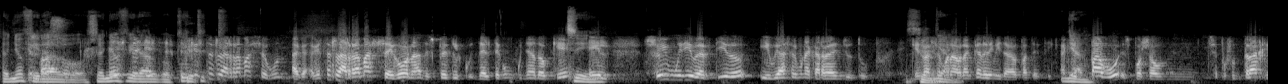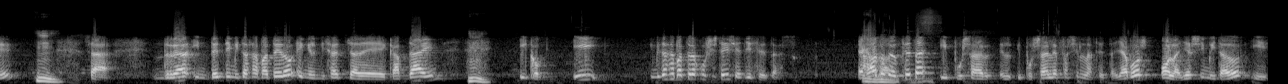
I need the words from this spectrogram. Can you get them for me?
Senyor el Fidalgo, senyor Este- Fidalgo. este- Qui, Aquesta és la rama segon, aquesta és la rama segona, després del, del Tengo un cuñado que, Sí. el Soy muy divertido y voy a hacer una carrera en YouTube, que Sí. es la segona Ya. branca del imitador patètic. Aquest Ya. pavo es posa un, se posa un traje, Mm, o sea, real, intenta imitar Zapatero en el missatge de Cap d'Any mm. i, com, i imitar Zapatero consisteix en dir zetes. Ah, Agafar val. tot el Z i posar el, i posar l'èmfasi en la Z. Llavors, hola, ja és imitador i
